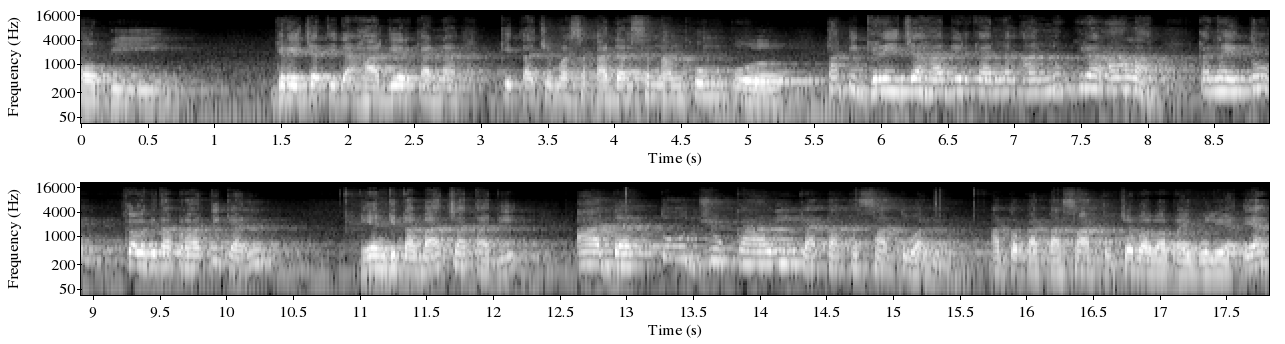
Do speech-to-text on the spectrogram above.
hobi. Gereja tidak hadir karena kita cuma sekadar senang kumpul. Tapi gereja hadir karena anugerah Allah. Karena itu kalau kita perhatikan yang kita baca tadi ada tujuh kali kata kesatuan. atau kata satu. Coba Bapak Ibu lihat ya.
